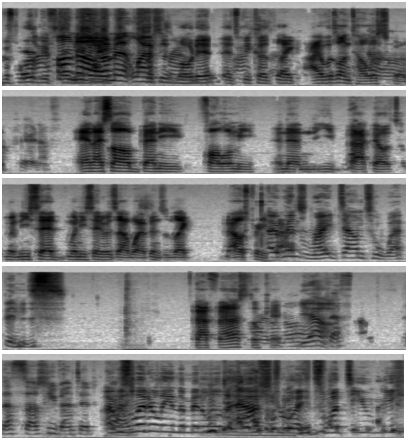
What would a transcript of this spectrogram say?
before, Last before Oh no, Levi I meant last pushes round. voted, it's Last because, round. like, I was on Oh, telescope, fair enough. and I saw Benny follow me, and then he backed out. So when he said, when he said it was at weapons, I'm like, that was pretty I went right down to weapons. That fast? I Okay. Yeah. That's that's sus. He vented. I was literally in the middle of asteroids. What do you mean?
